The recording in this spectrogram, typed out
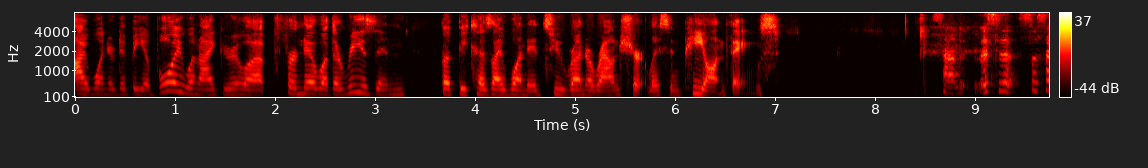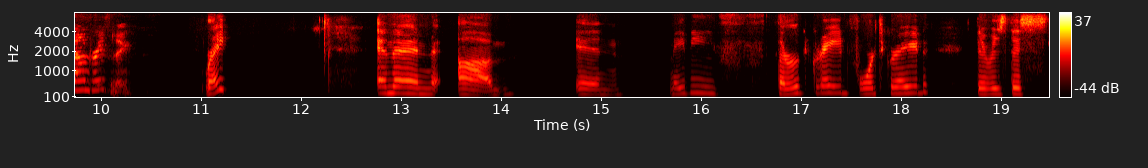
I wanted to be a boy when I grew up for no other reason but because I wanted to run around shirtless and pee on things. sound. This that's a sound reasoning. right? And then um, in maybe third grade, fourth grade, there was this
